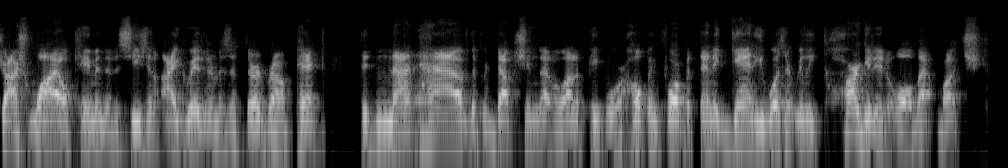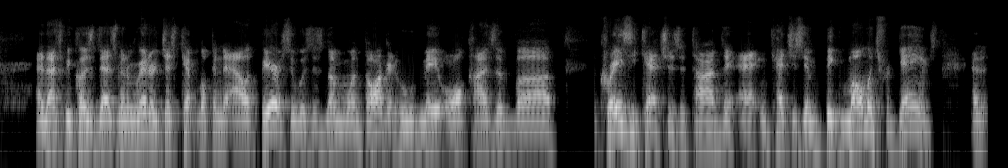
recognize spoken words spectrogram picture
Josh Whyle came into the season. I graded him as a third round pick. Did not have the production that a lot of people were hoping for, but then again, he wasn't really targeted all that much. And that's because Desmond Ridder just kept looking to Alec Pierce, who was his number one target, who made all kinds of uh, crazy catches at times and catches in big moments for games. And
